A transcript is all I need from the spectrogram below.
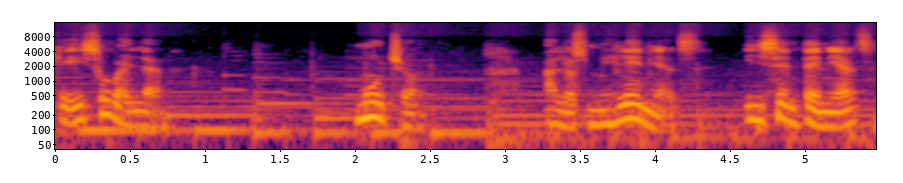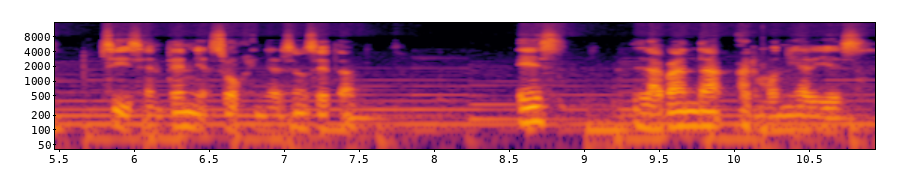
que hizo bailar mucho a los millennials y centennials, sí, centennials o generación Z, es la banda Armonía 10.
